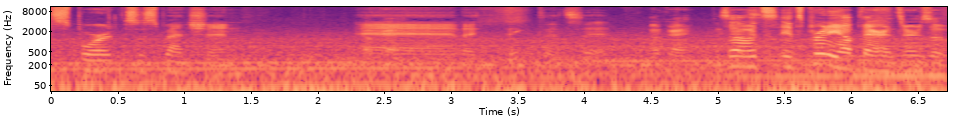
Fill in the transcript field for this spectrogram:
sport suspension, and I think that's it. Okay. So it's it's pretty up there in terms of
